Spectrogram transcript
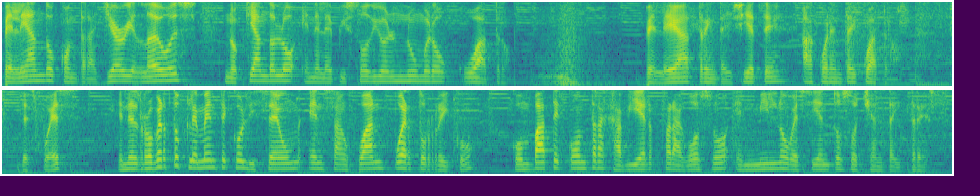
peleando contra Jerry Lewis, noqueándolo en el episodio número 4. Pelea 37 a 44. Después, en el Roberto Clemente Coliseum en San Juan, Puerto Rico, combate contra Javier Fragoso en 1983.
